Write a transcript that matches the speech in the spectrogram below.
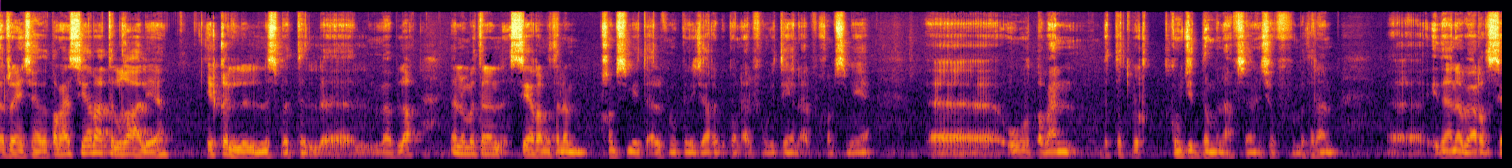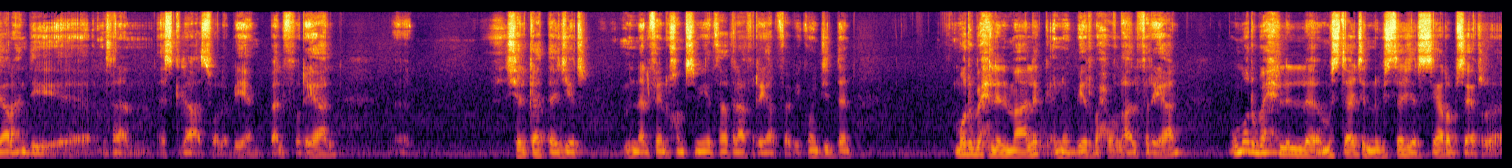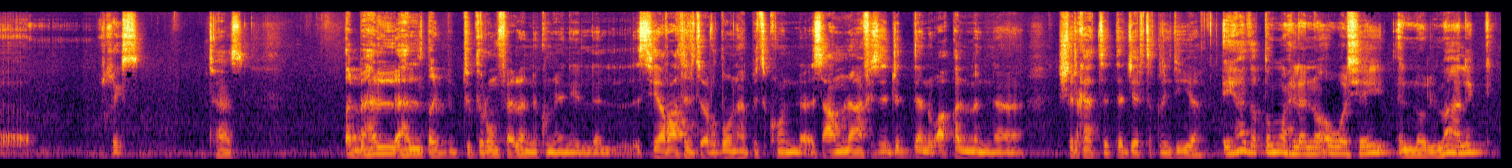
ال range هذا. طبعا السيارات الغالية يقل نسبة المبلغ لأنه مثلا السيارة مثلا ب 500 ألف ممكن إيجارها بيكون 1200 1500 آه وطبعا بالتطبيق تكون جدا منافسة نشوف مثلا آه، إذا أنا بعرض السياره عندي آه، مثلا S-Class ولا بي ام ب 1000 ريال آه، شركات تأجير من 2500 ل 3000 ريال فبيكون جدا مربح للمالك إنه بيربح والله 1000 ريال ومربح للمستأجر إنه بيستأجر السيارة بسعر آه، رخيص. ممتاز. طيب هل هل طيب تقدرون فعلا أنكم يعني ال- ال- السيارات اللي تعرضونها بتكون أسعار منافسة جدا وأقل من آه، شركات التأجير التقليدية؟ إي هذا الطموح لأنه أول شيء إنه المالك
